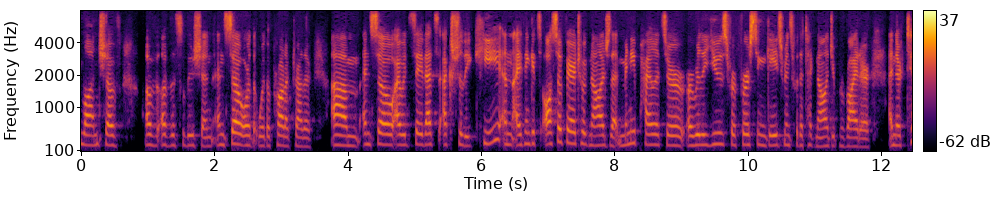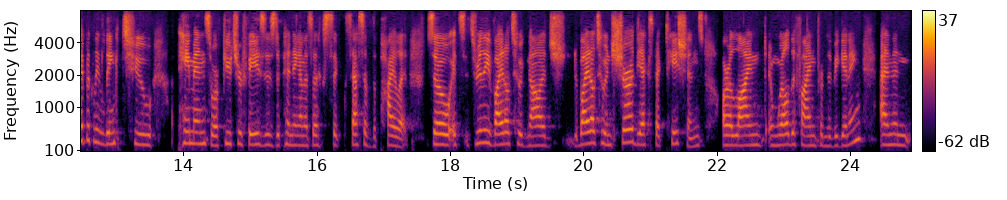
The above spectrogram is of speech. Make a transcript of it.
launch of of, of the solution and so or the, or the product rather. Um, and so i would say that's actually key and i think it's also fair to acknowledge that many pilots are, are really used for first engagements with a technology provider and they're typically linked to payments or future phases depending on the su success of the pilot. So it's, it's really vital to acknowledge vital to ensure the expectations are aligned and well defined from the beginning and then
